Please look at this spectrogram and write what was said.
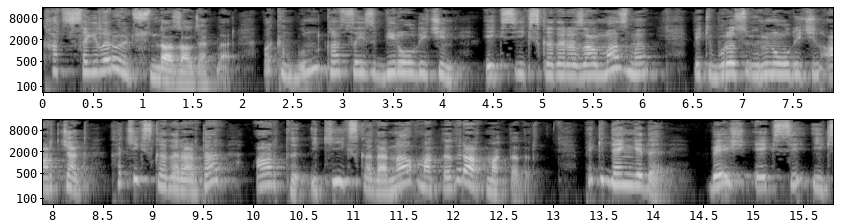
katsayıları ölçüsünde azalacaklar. Bakın bunun katsayısı 1 olduğu için eksi x kadar azalmaz mı? Peki burası ürün olduğu için artacak. Kaç x kadar artar? Artı 2x kadar ne yapmaktadır? Artmaktadır. Peki dengede 5 eksi x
